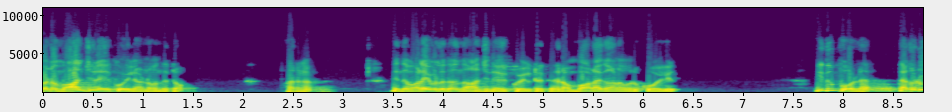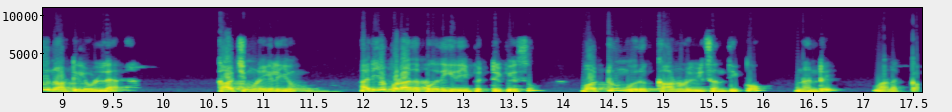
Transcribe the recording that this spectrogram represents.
இப்போ நம்ம ஆஞ்சநேயர் கோயிலான வந்துட்டோம். பாருங்க. இந்த வளைவில் தான் இந்த ஆஞ்சநேயர் கோயில் இருக்கு. ரொம்ப அழகான ஒரு கோயில். இது போல தகடூர் நாட்டில் உள்ள காட்சி முனைகளையும் அறியப்படாத பகுதிகளையும் பற்றி பேசும் மற்றும் ஒரு காணொளியில் சந்திப்போம். நன்றி. வணக்கம்.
